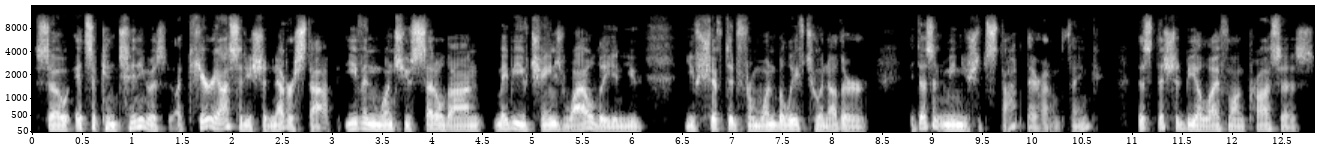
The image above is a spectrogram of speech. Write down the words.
So it's a continuous like curiosity should never stop. Even once you've settled on, maybe you've changed wildly and you you've shifted from one belief to another. It doesn't mean you should stop there. I don't think. This this should be a lifelong process.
